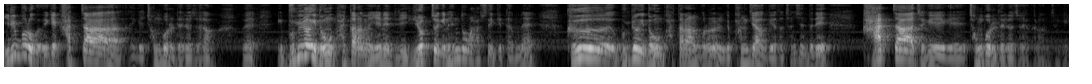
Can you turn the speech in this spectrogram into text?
일부러 이게 가짜 이게 정보를 내려줘요. 왜 문명이 너무 발달하면 얘네들이 위협적인 행동을 할 수 있기 때문에 그 문명이 너무 발달하는 거를 방지하기 위해서 천신들이 가짜 저기 정보를 내려줘요 그런 저기.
